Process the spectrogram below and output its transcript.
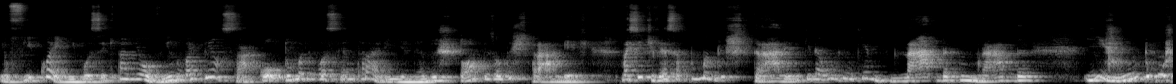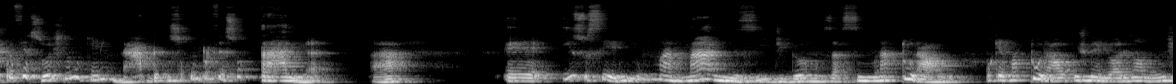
Eu fico aí, você que está me ouvindo vai pensar qual turma que você entraria, né? Dos tops ou dos tralhas. Mas se tivesse a turma dos tralhas, que não, quer nada com nada, e junto com os professores que não querem nada, só com o professor tralha, tá? É, isso seria uma análise, digamos assim, natural porque é natural que os melhores alunos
